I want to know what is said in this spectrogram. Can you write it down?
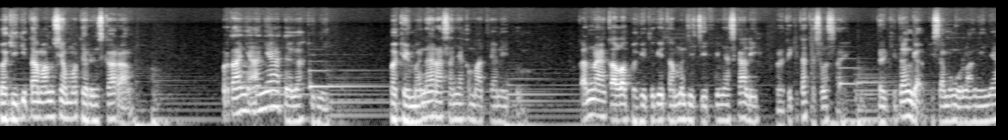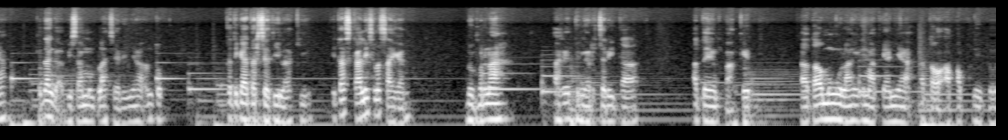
bagi kita manusia modern sekarang, pertanyaannya adalah gini, bagaimana rasanya kematian itu? Karena kalau begitu kita mencicipinya sekali, berarti kita sudah selesai. Dan kita nggak bisa mengulanginya, kita nggak bisa mempelajarinya untuk ketika terjadi lagi. Kita sekali selesai kan? Belum pernah akhir dengar cerita ada yang bangkit atau mengulangi kematiannya atau apa pun itu.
